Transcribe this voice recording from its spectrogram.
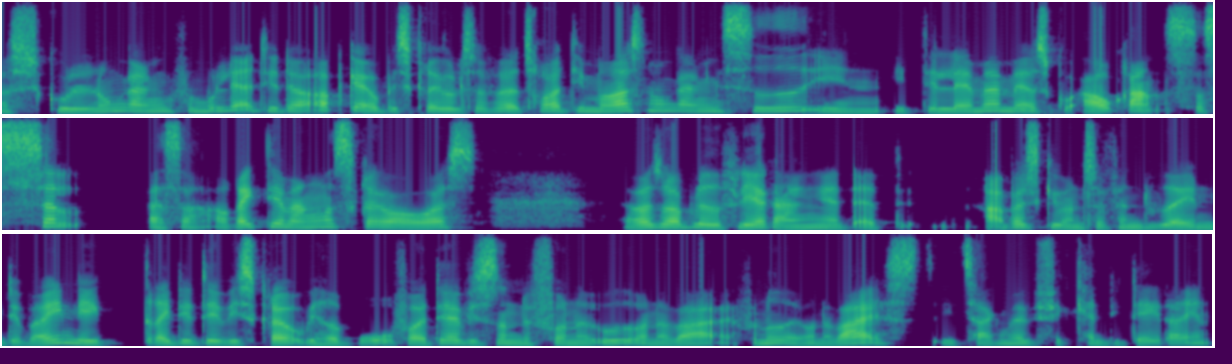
at skulle nogle gange formulere de der opgavebeskrivelser, for jeg tror, de må også nogle gange sidde i, en, i et dilemma med at skulle afgrænse sig selv. Altså, og rigtig mange skriver jo også, jeg har også oplevet flere gange, at, at arbejdsgiveren så fandt ud af, at det var egentlig ikke rigtigt det, vi skrev, vi havde brug for. Det har vi sådan fundet ud, undervejs, fundet ud af undervejs, i takt med, at vi fik kandidater ind.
